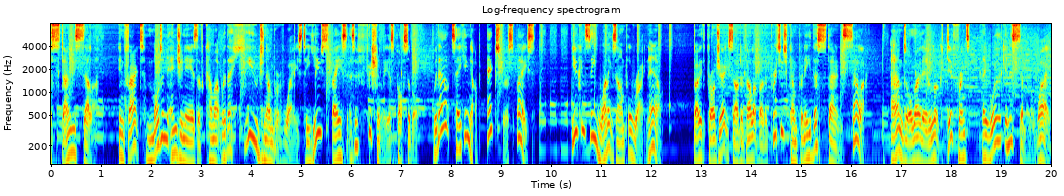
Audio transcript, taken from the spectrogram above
The stone cellar. In fact, modern engineers have come up with a huge number of ways to use space as efficiently as possible, without taking up extra space. You can see one example right now. Both projects are developed by the British company The Stone Cellar, and although they look different, they work in a similar way.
